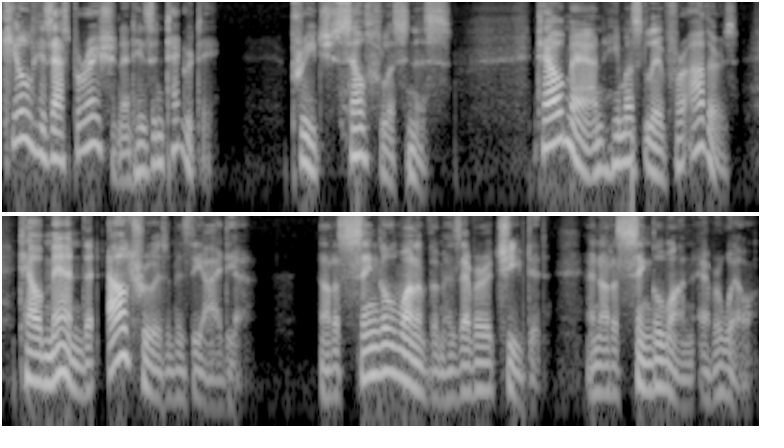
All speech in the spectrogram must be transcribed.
Kill his aspiration and his integrity. Preach selflessness. Tell man he must live for others. Tell men that altruism is the idea. Not a single one of them has ever achieved it, and not a single one ever will.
